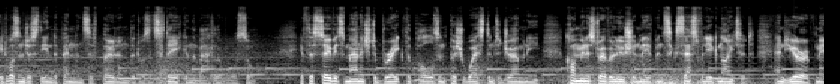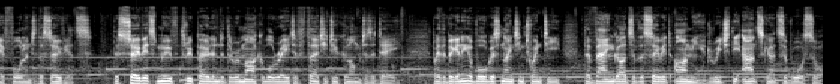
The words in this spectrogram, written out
It wasn't just the independence of Poland that was at stake in the Battle of Warsaw. If the Soviets managed to break the Poles and push west into Germany, communist revolution may have been successfully ignited, and Europe may have fallen to the Soviets. The Soviets moved through Poland at the remarkable rate of 32 kilometers a day. By the beginning of August 1920, the vanguards of the Soviet army had reached the outskirts of Warsaw.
